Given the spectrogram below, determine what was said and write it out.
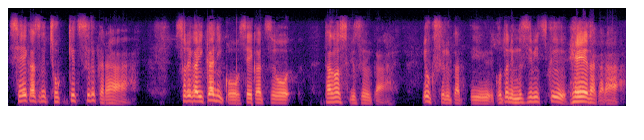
生活に直結するから、それがいかにこう生活を楽しくするか、良くするかっていうことに結びつくへーだから、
